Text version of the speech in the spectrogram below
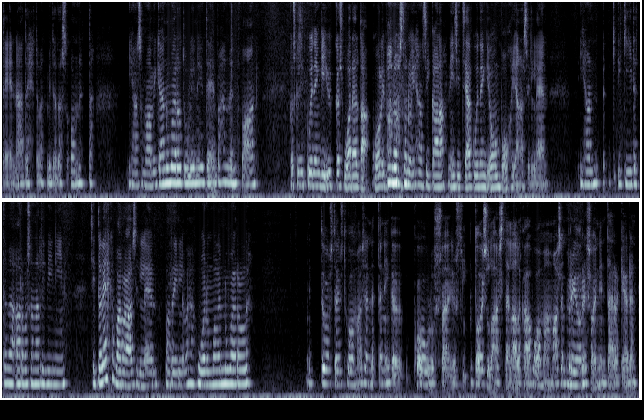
teen nämä tehtävät, mitä tässä on, että ihan sama mikä numero tuli, niin teenpähän ne nyt vaan. Koska sitten kuitenkin ykkösvuodelta, kun oli panostanut ihan sikana, niin sitten siellä kuitenkin on pohjana silleen ihan kiitettävä arvosanarivi, niin sitten oli ehkä varaa silleen parille vähän huonommalle numerolle. Tuosta just huomaa sen, että niin koulussa just toisella asteella alkaa huomaamaan sen mm. priorisoinnin tärkeyden.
